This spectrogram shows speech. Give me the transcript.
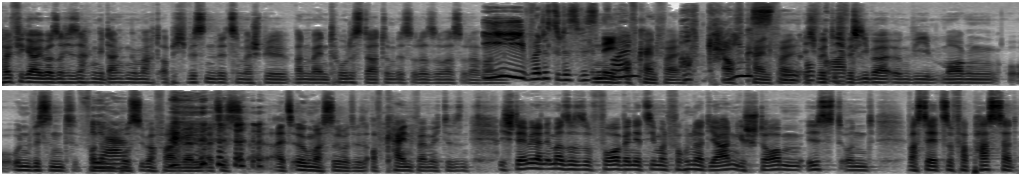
häufiger über solche Sachen Gedanken gemacht, ob ich wissen will, zum Beispiel, wann mein Todesdatum ist oder sowas oder wann. Ih, würdest du das wissen Nee, wollen? auf keinen Fall. Auf keinen, Auf keinen Fall. Ich oh würde ich Gott. würd lieber irgendwie morgen unwissend von Ja. einem Bus überfahren werden, als es, äh, als irgendwas darüber zu wissen. Auf keinen Fall möchte ich wissen. Ich stelle mir dann immer so, so vor, wenn jetzt jemand vor 100 Jahren gestorben ist und was der jetzt so verpasst hat.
